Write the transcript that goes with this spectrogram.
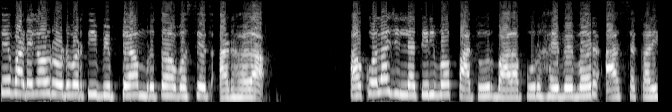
ते वाडेगाव रोडवरती बिबट्या मृत अवस्थेत आढळला. अकोला जिल्ह्यातील व पातूर बाळापूर हायवेवर आज सकाळी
